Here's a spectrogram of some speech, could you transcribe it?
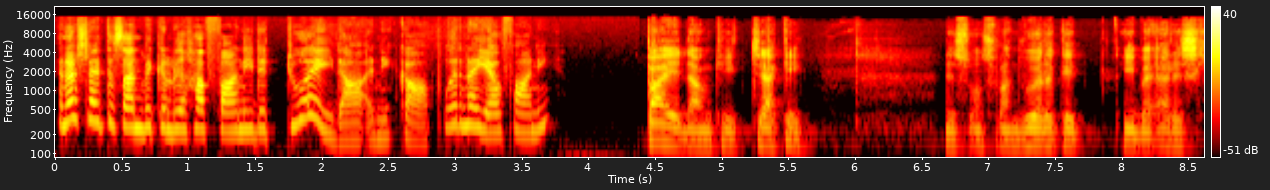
En nou sluit ons aan by kollega Fanny de Tooy daar in die Kaap. Oor na jou Fanny. Baie dankie, Jackie. Dis ons verantwoordelikheid hier by RSG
